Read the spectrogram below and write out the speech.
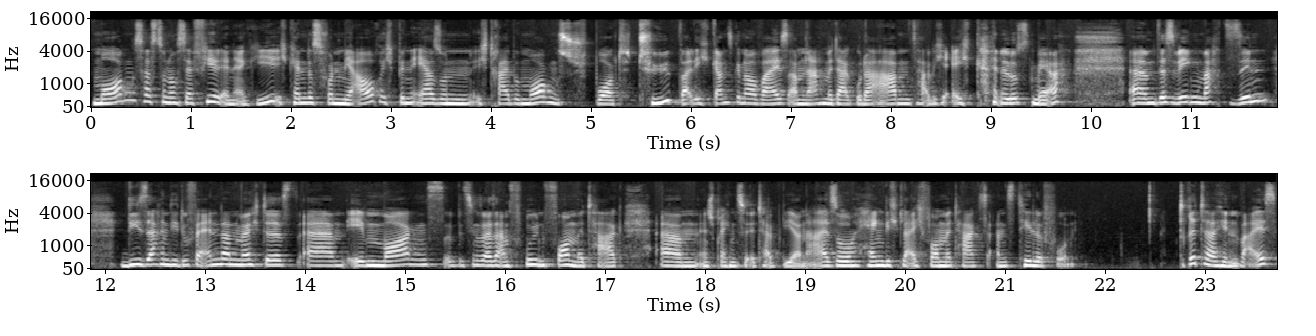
Morgens hast du noch sehr viel Energie. Ich kenne das von mir auch. Ich bin eher so ein, ich treibe morgens Sporttyp, weil ich ganz genau weiß, am Nachmittag oder Abend habe ich echt keine Lust mehr. Ähm, deswegen macht Sinn, die Sachen, die du verändern möchtest, ähm, eben morgens beziehungsweise am frühen Vormittag ähm, entsprechend zu etablieren. Also häng dich gleich vormittags ans Telefon. Dritter Hinweis,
